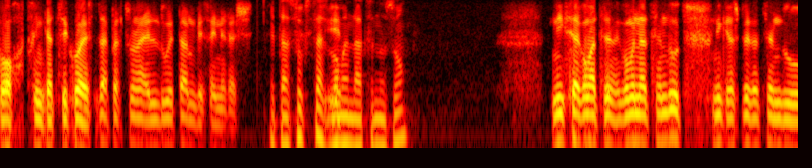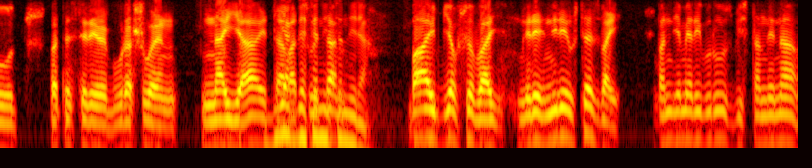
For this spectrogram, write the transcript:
Hor, trinkatzeko ez da pertsona helduetan bezain eres. Eta zuk zer gomendatzen duzu? Nik zer gomendatzen dut, nik respetatzen dut batez ere burasuen naia eta Biak batzuetan- defenditzen dira. Bai, biauzo bai, nire, nire ustez bai. Pandemiari buruz biztan dena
